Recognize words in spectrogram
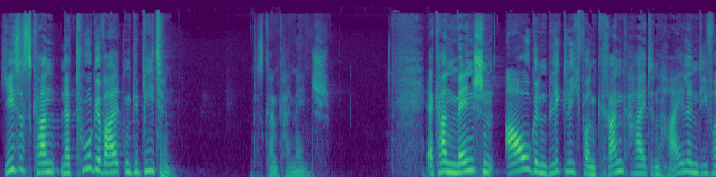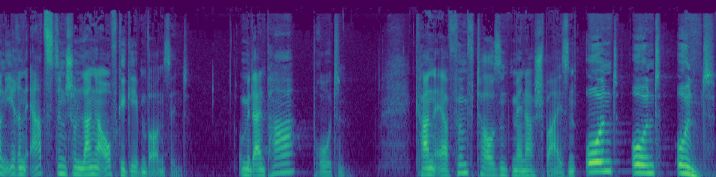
Jesus kann Naturgewalten gebieten. Das kann kein Mensch. Er kann Menschen augenblicklich von Krankheiten heilen, die von ihren Ärzten schon lange aufgegeben worden sind. Und mit ein paar Broten kann er 5000 Männer speisen und, und, und.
